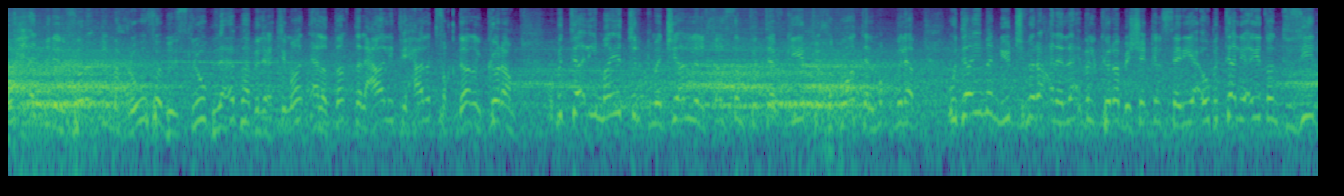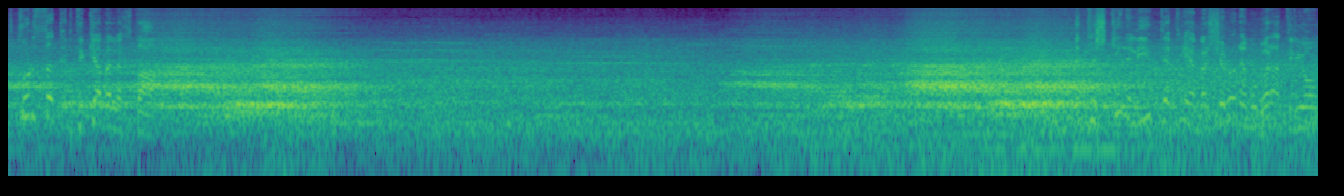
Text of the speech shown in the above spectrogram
واحد من الفرق بأسلوب لعبها بالاعتماد على الضغط العالي في حالة فقدان الكرة. وبالتالي ما يترك مجال للخصم في التفكير في خطواته المقبلة ودائما يجبره على لعب الكرة بشكل سريع وبالتالي أيضا تزيد فرصة ارتكاب الأخطاء. التشكيلة اللي يبدأ فيها برشلونة مباراة اليوم.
